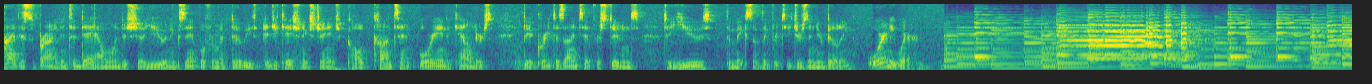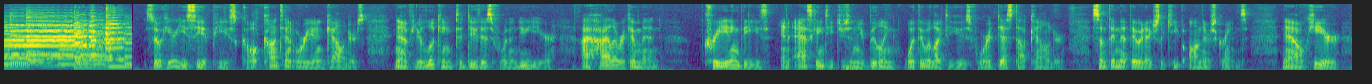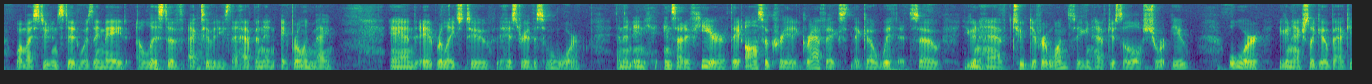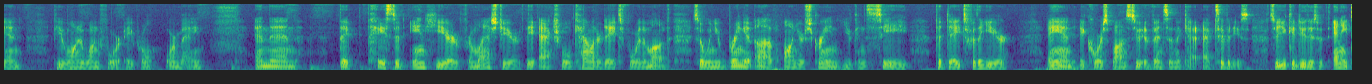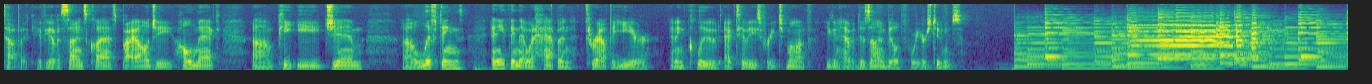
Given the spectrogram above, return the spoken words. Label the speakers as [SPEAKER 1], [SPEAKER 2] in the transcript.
[SPEAKER 1] Hi, this is Brian, and today I wanted to show you an example from Adobe's Education Exchange called Content Oriented Calendars. It'd be a great design tip for students to use to make something for teachers in your building or anywhere. So here you see a piece called Content Oriented Calendars. Now if you're looking to do this for the new year, I highly recommend creating these and asking teachers in your building what they would like to use for a desktop calendar, something that they would actually keep on their screens. Now here, what my students did was they made a list of activities that happen in April and May, and it relates to the history of the Civil War. And then in, inside of here, they also created graphics that go with it. So you can have two different ones. So you can have just a little short view, or you can actually go back in if you wanted one for April or May. And then they pasted in here from last year the actual calendar dates for the month. So when you bring it up on your screen, you can see the dates for the year and it corresponds to events in the activities. So you could do this with any topic. If you have a science class, biology, home ec, um, PE, gym, uh, lifting, anything that would happen throughout the year and include activities for each month, you can have a design build for your students.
